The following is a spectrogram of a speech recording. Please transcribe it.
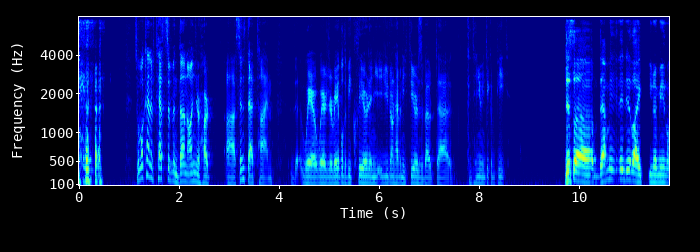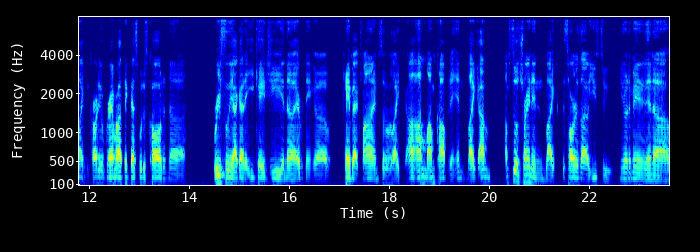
so, what kind of tests have been done on your heart uh, since that time, where where you're able to be cleared and you, you don't have any fears about uh, continuing to compete? Just uh, I mean, they did like you know what I mean, like the cardiogram. I think that's what it's called. And uh, recently, I got an EKG, and uh, everything uh came back fine. So like, I, I'm I'm confident, and like I'm I'm still training like as hard as I used to. You know what I mean? And uh,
